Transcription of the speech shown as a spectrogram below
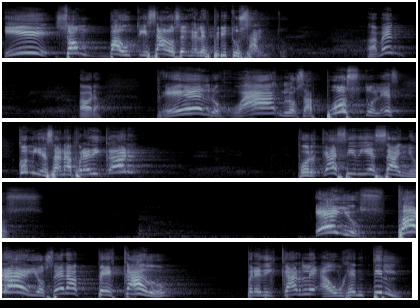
y son bautizados en el Espíritu Santo. Amén. Ahora, Pedro, Juan, los apóstoles comienzan a predicar por casi 10 años. Ellos, para ellos era pecado predicarle a un gentil.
